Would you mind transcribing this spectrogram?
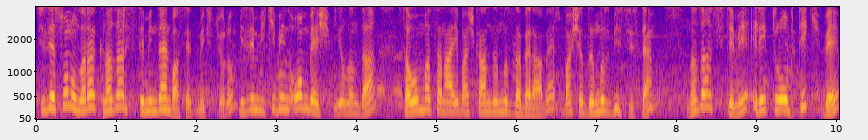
Size son olarak nazar sisteminden bahsetmek istiyorum. Bizim 2015 yılında Savunma Sanayi Başkanlığımızla beraber başladığımız bir sistem. Nazar sistemi elektrooptik ve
